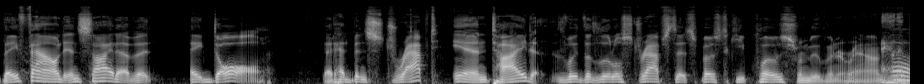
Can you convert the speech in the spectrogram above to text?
they found inside of it a doll that had been strapped in, tied with the little straps that's supposed to keep clothes from moving around. Oh,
